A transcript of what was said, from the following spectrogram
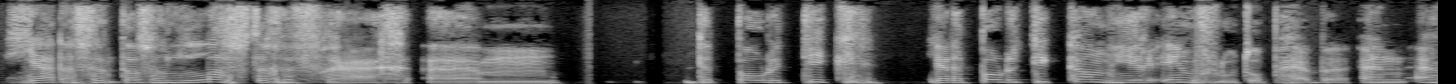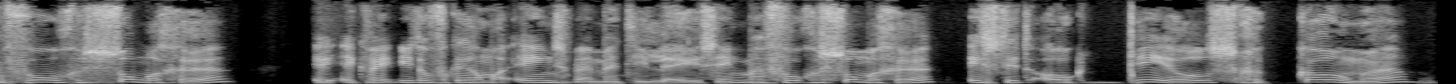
Ja, dat is een, dat is een lastige vraag. Um, de politiek. Ja, de politiek kan hier invloed op hebben. En, en volgens sommigen ik weet niet of ik het helemaal eens ben met die lezing, maar volgens sommigen is dit ook deels gekomen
